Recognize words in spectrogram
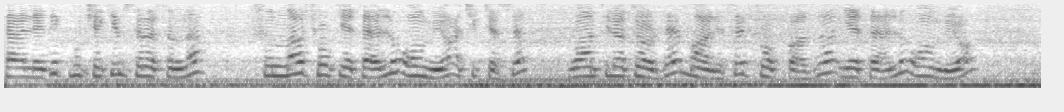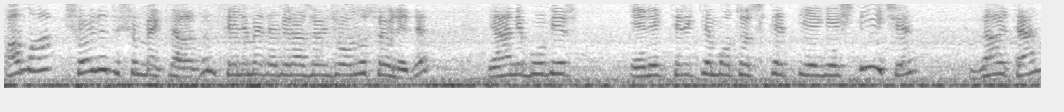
terledik. Bu çekim sırasında şunlar çok yeterli olmuyor açıkçası. Vantilatör de maalesef çok fazla yeterli olmuyor. Ama şöyle düşünmek lazım. Selim'e de biraz önce onu söyledim. Yani bu bir elektrikli motosiklet diye geçtiği için zaten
